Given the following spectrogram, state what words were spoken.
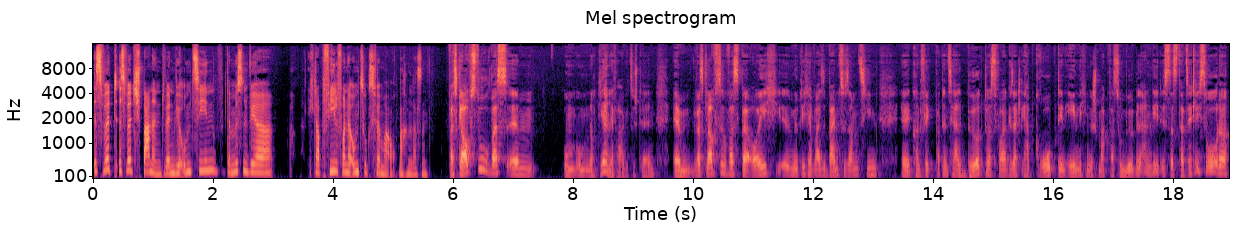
es wird, es wird spannend, wenn wir umziehen. Da müssen wir, ich glaube, viel von der Umzugsfirma auch machen lassen. Was glaubst du, was, ähm, um, um noch dir eine Frage zu stellen, ähm, was glaubst du, was bei euch äh, möglicherweise beim Zusammenziehen äh, Konfliktpotenzial birgt? Du hast vorher gesagt, ihr habt grob den ähnlichen Geschmack, was so Möbel angeht. Ist das tatsächlich so oder,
